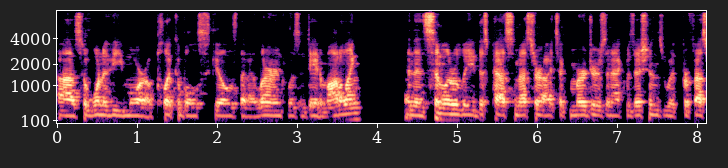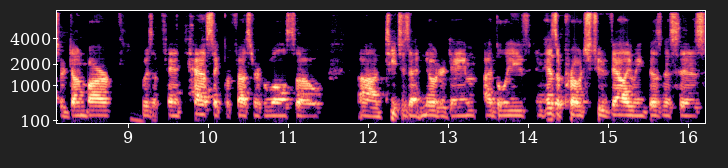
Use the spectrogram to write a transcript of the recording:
Uh, so one of the more applicable skills that i learned was in data modeling. And then similarly this past semester i took mergers and acquisitions with professor dunbar who is a fantastic professor who also uh, teaches at Notre Dame, I believe, and his approach to valuing businesses,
